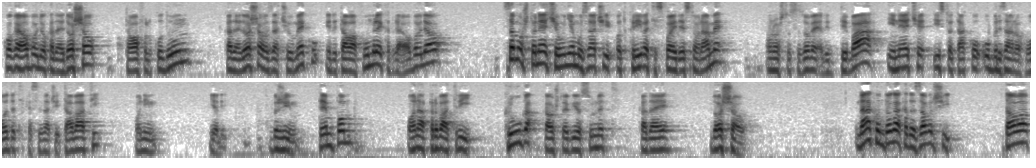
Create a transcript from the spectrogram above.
koga je obavljao kada je došao, tawaful kudum, kada je došao znači u Meku ili tavaf umre kad ga je obavljao, samo što neće u njemu znači otkrivati svoje desno rame, ono što se zove elitiba i neće isto tako ubrzano hodati kad se znači tavafi onim jeli, bržim tempom, ona prva tri kruga, kao što je bio sunnet kada je došao. Nakon toga kada završi tavaf,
